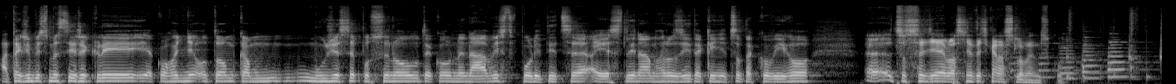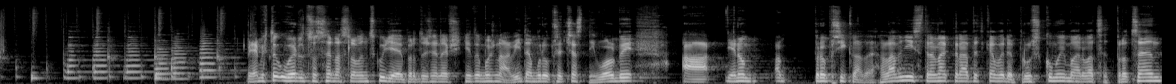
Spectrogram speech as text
A takže bychom si řekli jako hodně o tom, kam může se posunout jako nenávist v politice a jestli nám hrozí taky něco takového, eh, co se děje vlastně teďka na Slovensku. Já bych to uvedl, co se na Slovensku děje, protože ne všichni to možná ví, tam budou předčasné volby a jenom pro příklad, hlavní strana, která teďka vede průzkumy, má 20%,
